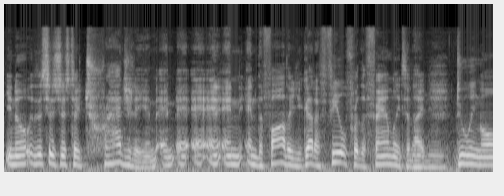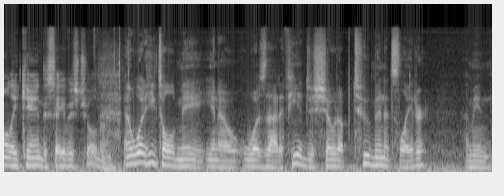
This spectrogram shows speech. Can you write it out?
you know, this is just a tragedy. And and and and, and the father, you got to feel for the family tonight, mm-hmm. doing all he can to save his children. And what he told me, you know, was that if he had just showed up two minutes later, I mean,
